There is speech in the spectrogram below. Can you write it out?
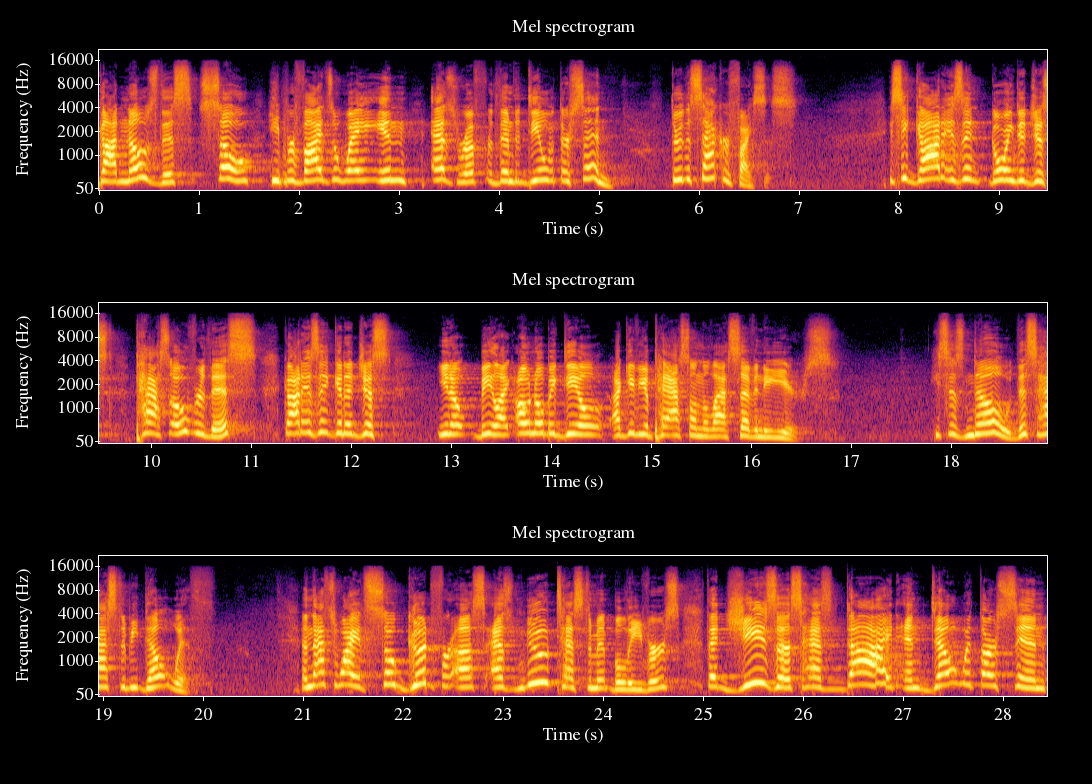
God knows this, so he provides a way in Ezra for them to deal with their sin through the sacrifices. You see, God isn't going to just pass over this. God isn't going to just, you know, be like, oh, no big deal. I give you a pass on the last 70 years. He says, no, this has to be dealt with. And that's why it's so good for us as New Testament believers that Jesus has died and dealt with our sin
